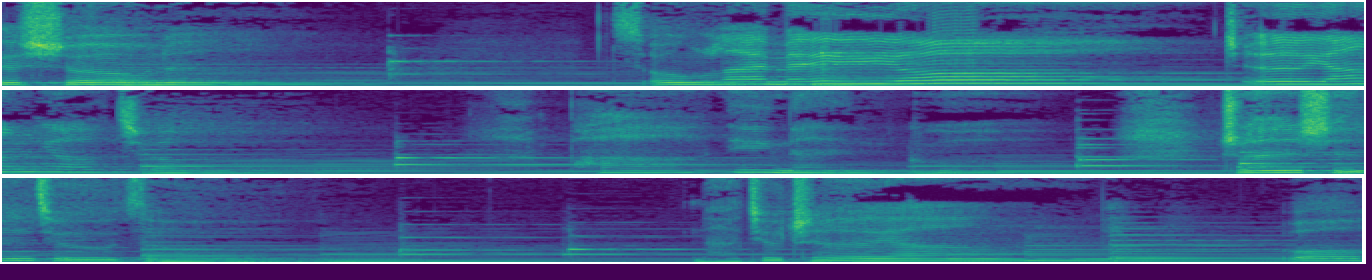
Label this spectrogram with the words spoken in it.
的手呢？从来没有这样要求，怕你难过，转身就走，那就这样，我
